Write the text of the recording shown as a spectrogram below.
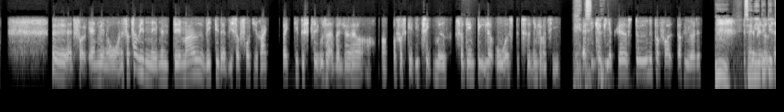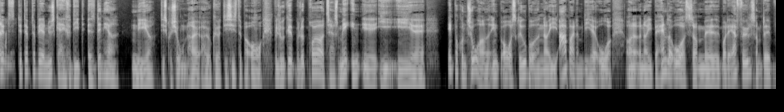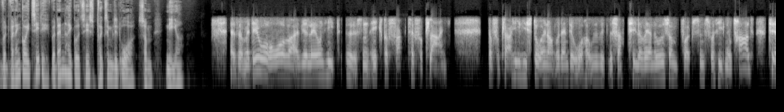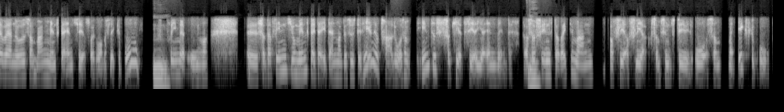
øh, at folk anvender ordene, så tager vi dem med, men det er meget vigtigt, at vi så får direkte rigtige beskrivelser af valør og, og, og forskellige ting med. Så det er en del af ordets betydning, kan man sige. At det kan virke stødende på folk, der hører det. Mm. Det, Sanja, det, det, det, det, det, der bliver nysgerrig, fordi altså, den her nære-diskussion har, har jo kørt de sidste par år. Vil du ikke, vil du ikke prøve at tage os med ind øh, i, i øh, ind på kontoret, ind over skrivebordet, når I arbejder med de her ord, og, når I behandler ord, som, øh, hvor det er følsomt. Øh, hvordan går I til det? Hvordan har I gået til for eksempel et ord som nære? Altså med det ord overvejer vi at lave en helt øh, sådan ekstra faktaforklaring, der forklarer hele historien om, hvordan det ord har udviklet sig til at være noget, som folk synes var helt neutralt, til at være noget, som mange mennesker anser for et ord, man slet ikke kan bruge, mm. primært yngre. Øh, så der findes jo mennesker i dag i Danmark, der synes, det er et helt neutralt ord, som intet forkert ser i at anvende det. Og så mm. findes der rigtig mange, og flere og flere, som synes, det er et ord, som man ikke skal bruge.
